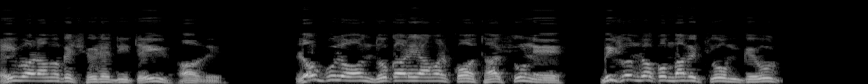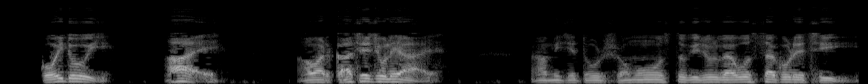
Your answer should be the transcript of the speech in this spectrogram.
এইবার আমাকে ছেড়ে দিতেই হবে। লোকগুলো অন্ধকারে আমার কথা শুনে ভীষণ রকম ভাবে চমকে উঠ কই তুই? আয় আমার কাছে চলে আয়। আমি যে তোর সমস্ত কিছুর ব্যবস্থা করেছি।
